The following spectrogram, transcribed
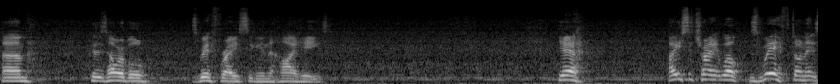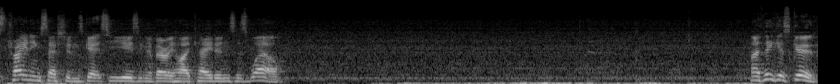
Um, because it's horrible Zwift racing in the high heat. Yeah, I used to train, well, Zwift on its training sessions gets you using a very high cadence as well. I think it's good.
